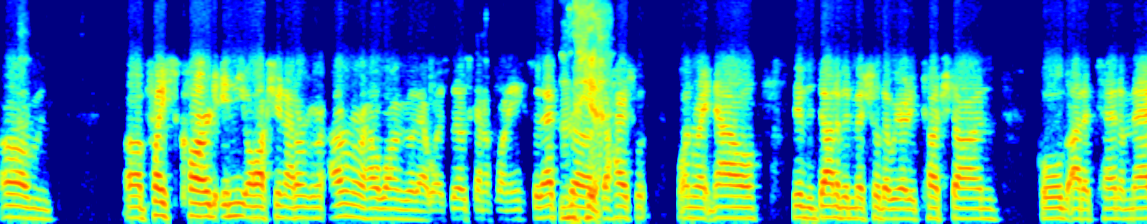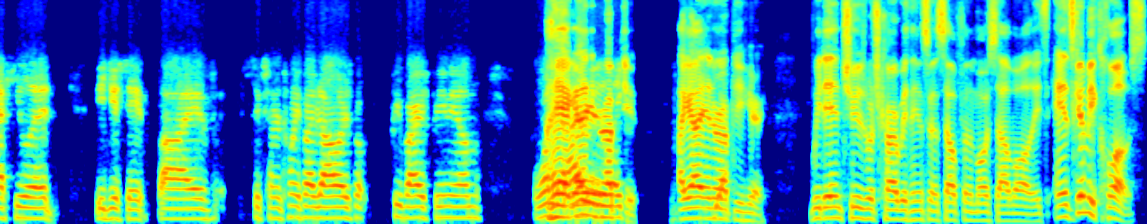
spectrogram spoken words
um, uh, priced card in the auction. I don't remember, I don't remember how long ago that was. But that was kind of funny. So that's uh, yeah. the highest one right now. We have the Donovan Mitchell that we already touched on. gold out of 10, immaculate, BGS 8.5, $625, but pre-buyer's premium. One hey, I gotta I really interrupt like, you. I gotta interrupt yeah. you here. We didn't choose which card we think is going to sell for the most out of all these, and it's going to be close.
